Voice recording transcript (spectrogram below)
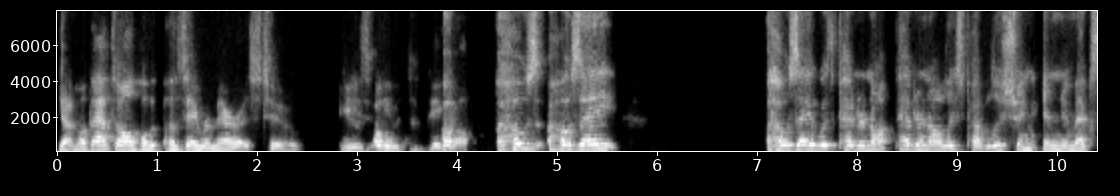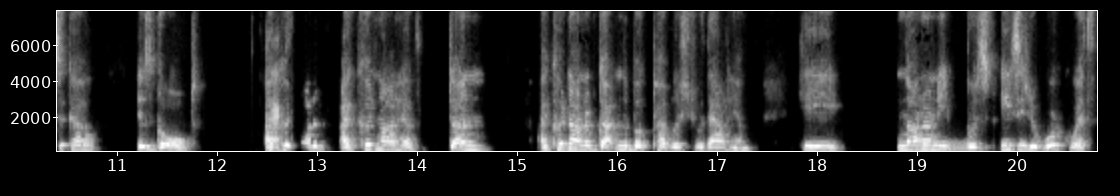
Yeah, well, that's all Jose Ramirez too. He's oh, he was a big oh, uh, Jose, Jose Jose with Pedernales Publishing in New Mexico is gold. I could not have I could not have done I could not have gotten the book published without him. He not only was easy to work with,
